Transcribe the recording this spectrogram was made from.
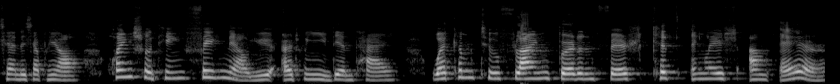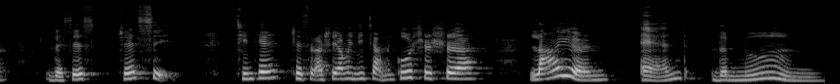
亲爱的小朋友，欢迎收听飞鸟鱼儿童英语电台。Welcome to Flying Bird and Fish Kids English on Air. This is Jessie. 今天，Jessie 老师要为你讲的故事是《Lion and the Moon》。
